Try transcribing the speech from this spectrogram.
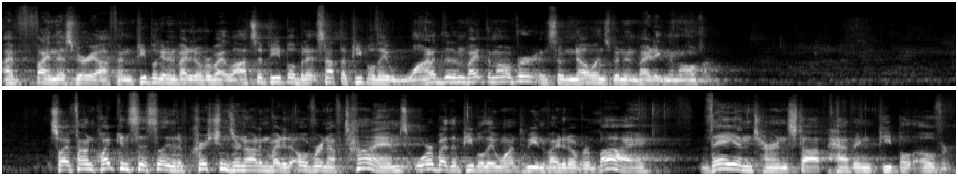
I find this very often. People get invited over by lots of people, but it's not the people they wanted to invite them over, and so no one's been inviting them over. So I found quite consistently that if Christians are not invited over enough times or by the people they want to be invited over by, they in turn stop having people over.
